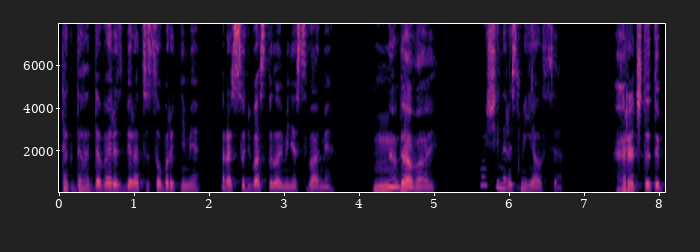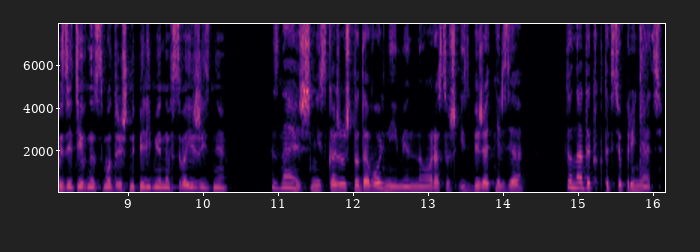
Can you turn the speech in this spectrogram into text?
«Тогда давай разбираться с оборотнями, раз судьба свела меня с вами». «Ну, давай». Мужчина рассмеялся. «Рад, что ты позитивно смотришь на перемены в своей жизни». «Знаешь, не скажу, что довольна ими, но раз уж избежать нельзя, то надо как-то все принять.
